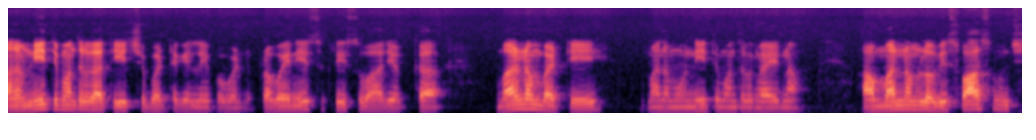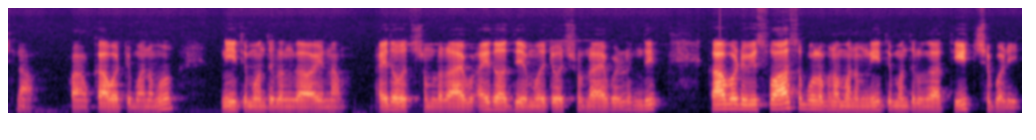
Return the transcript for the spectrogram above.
మనం నీతిమంతులుగా తీర్చబట్టకి లేపబడి ప్రభు యేసుక్రీస్తు వారి యొక్క మరణం బట్టి మనము నీతిమంతులుగా అయినాం. ఆ మరణంలో విశ్వాసం ఉంచినాం. కాబట్టి మనము నీతిమంతులంగా అయినాం. ఐదో వచ్చరంలో రాయ ఐదో అధ్యాయం మొదటి వచ్చరం రాయబడింది. కాబట్టి విశ్వాస మూలమున మనం నీతిమంతులుగా తీర్చబడి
